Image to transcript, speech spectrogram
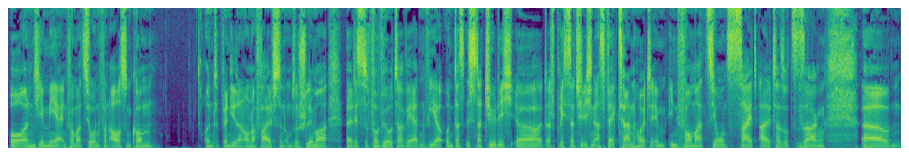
Und mhm. je mehr Informationen von außen kommen, und wenn die dann auch noch falsch sind, umso schlimmer, äh, desto verwirrter werden wir. Und das ist natürlich, äh, da spricht natürlich ein Aspekt an heute im Informationszeitalter sozusagen. Ähm,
